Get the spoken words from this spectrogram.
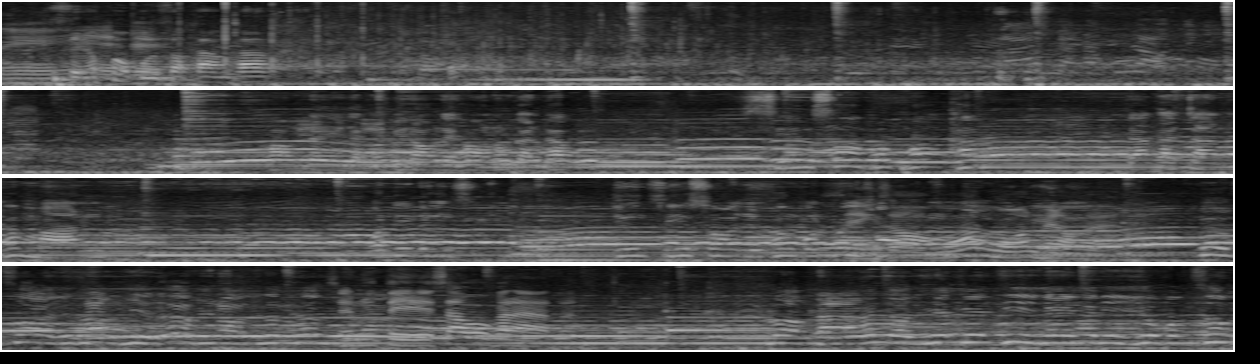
นี่เสียงปรบมือสักครั้งครับความเลยจากพี่น้องในห้องน้ำกันครับ เสียงซ้อเพราะๆครับ จากอาจารย์ขมานวันนี้เดินยืน สีซออยู่ข้างบนเสียงซองม้วนม้วนพี่น้องเลยคือซ้ออยู่ทางพี่เด้อพี่น้องเพิ่นเพิ่นเสียงดนตรีเศร้าขนาดนั้นรอบหน้าเขาจะเฮ็ดเวทีไงก็นี่อยู่บนซุ้ม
